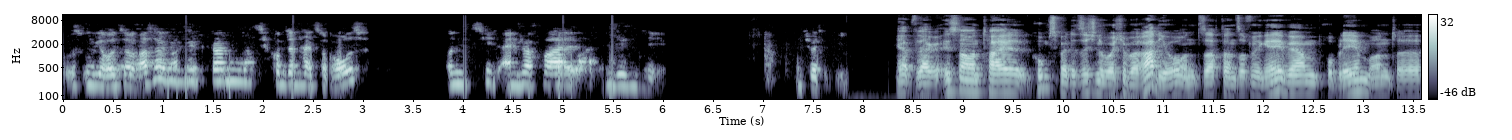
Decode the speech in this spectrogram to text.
ist irgendwie unter Wasser gegangen, sie kommt dann halt so raus und zieht einen Jafar in den See. Und tötet ihn. Ja, da ist noch ein Teil, Kums meldet sich über euch über Radio und sagt dann so von hey, wir haben ein Problem und äh,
